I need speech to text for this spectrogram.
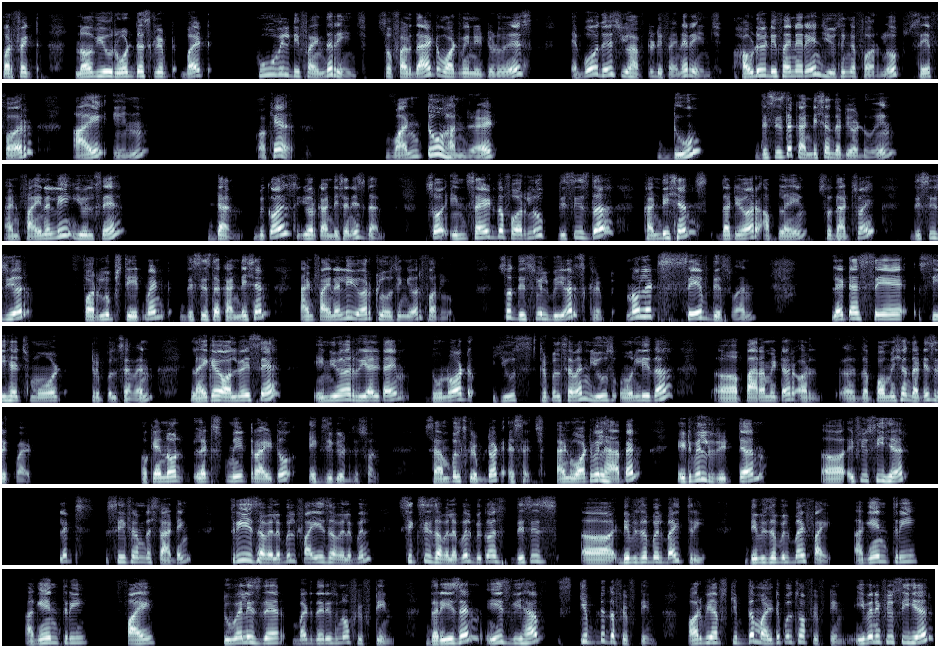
Perfect. Now you wrote the script, but who will define the range? So for that, what we need to do is above this, you have to define a range. How do you define a range? Using a for loop, say for i in, okay, 1 to 100, do, this is the condition that you are doing. And finally, you will say done because your condition is done. So inside the for loop, this is the conditions that you are applying. So that's why this is your for loop statement. This is the condition. And finally, you are closing your for loop. So this will be your script. Now let's save this one. Let us say chmod triple seven. Like I always say, in your real time, do not use triple seven. Use only the uh, parameter or uh, the permission that is required. Okay, now let's me try to execute this one. Sample script.sh. And what will happen? It will return. Uh, if you see here, let's see from the starting. 3 is available, 5 is available, 6 is available because this is uh, divisible by 3, divisible by 5. Again 3, again 3, 5, 12 is there, but there is no 15. The reason is we have skipped the 15 or we have skipped the multiples of 15. Even if you see here,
